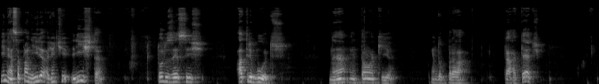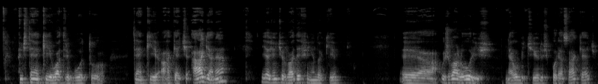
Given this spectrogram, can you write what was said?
E nessa planilha a gente lista todos esses atributos, né? Então aqui, indo para a raquete, a gente tem aqui o atributo, tem aqui a raquete águia, né? E a gente vai definindo aqui é, os valores né, obtidos por essa raquete.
